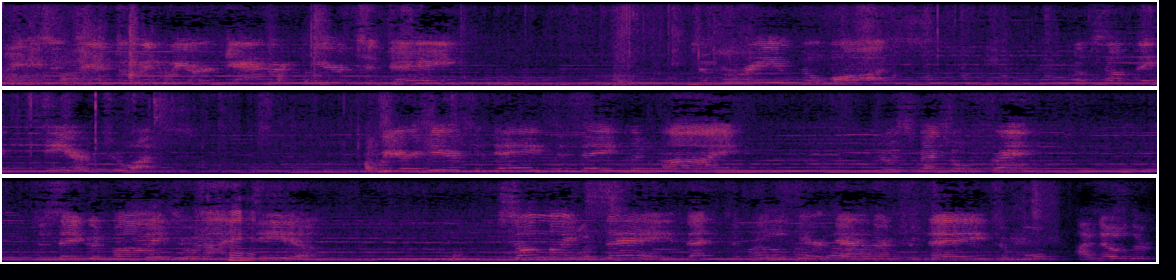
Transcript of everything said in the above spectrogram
Ladies and gentlemen, we are gathered here today to bereave the loss of something dear to us. We are here today to say goodbye special friend, to say goodbye to an idea. Some might say that to be here gathered today to more. I know they're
